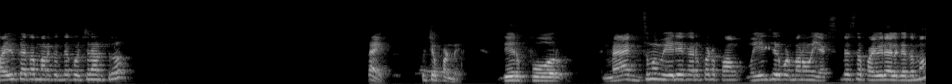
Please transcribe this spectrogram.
five కదా మనకు ఇంతకు వచ్చిన ఆన్సర్ రైట్ చెప్పండి. దేర్ ఫోర్ మ్యాక్సిమం ఏరియా కనుక్కోండి ఫామ్ ఏం చేయాలి మనం? ఎక్స్ ప్లస్ ఫైవ్ రాయాలి కదమ్మా.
